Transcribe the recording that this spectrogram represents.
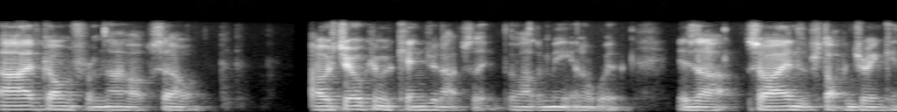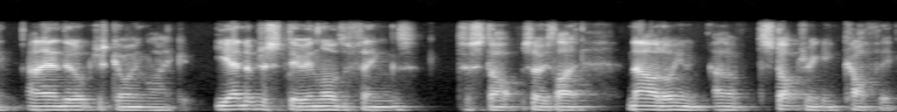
I've gone from now. So I was joking with Kindred actually, the lad I'm meeting up with, is that so I ended up stopping drinking and I ended up just going like you end up just doing loads of things to stop. So it's like now I don't even I've stopped drinking coffee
